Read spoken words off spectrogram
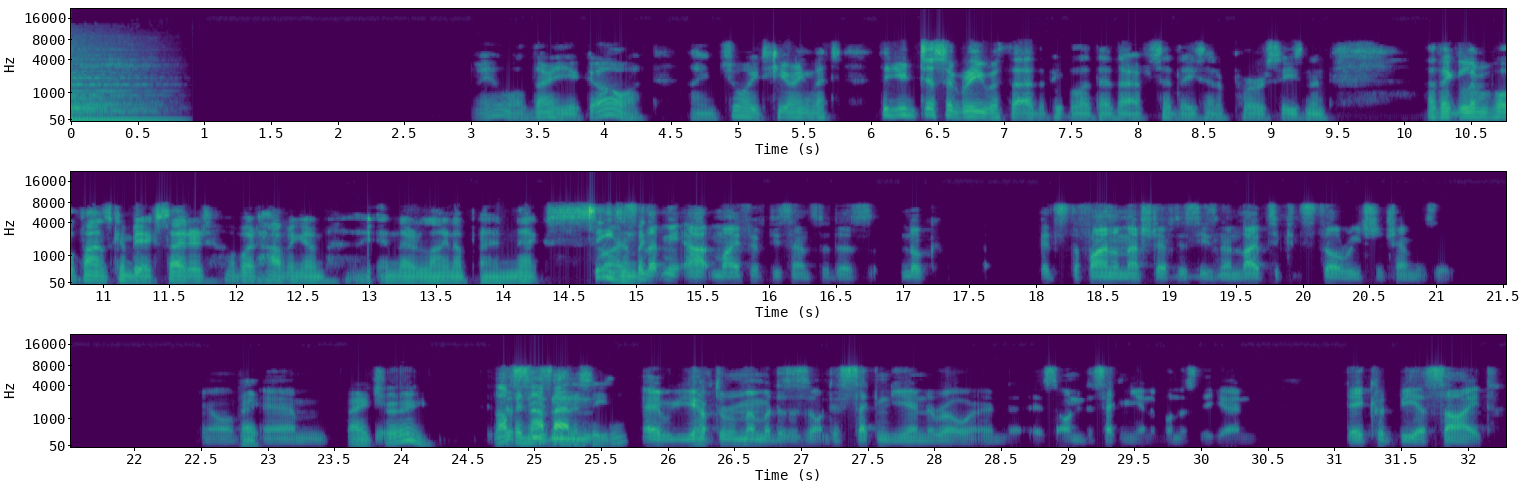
Well, there you go. I enjoyed hearing that. Did you disagree with uh, the people out there that have said that he's had a poor season? And I think Liverpool fans can be excited about having him in their lineup uh, next season. Bryce, but let me add my 50 cents to this. Look, it's the final match day of the season, and Leipzig can still reach the Champions League. You know, Right. um, very it- true. Not the been that bad a season- season. uh, you have to remember this is the second year in a row, and it's only the second year in the Bundesliga, and they could be a side that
